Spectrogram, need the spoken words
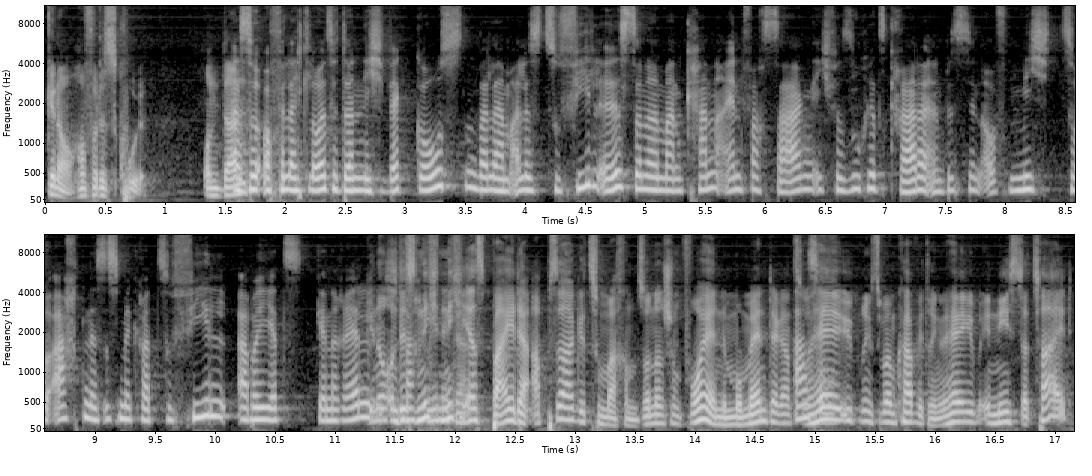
Genau, hoffe, das ist cool. Und dann, also auch vielleicht Leute dann nicht wegghosten, weil einem alles zu viel ist, sondern man kann einfach sagen, ich versuche jetzt gerade ein bisschen auf mich zu achten, es ist mir gerade zu viel, aber jetzt generell. Genau, und das nicht, nicht erst bei der Absage zu machen, sondern schon vorher, in einem Moment der ganzen, so, hey, übrigens beim Kaffee trinken, hey, in nächster Zeit,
